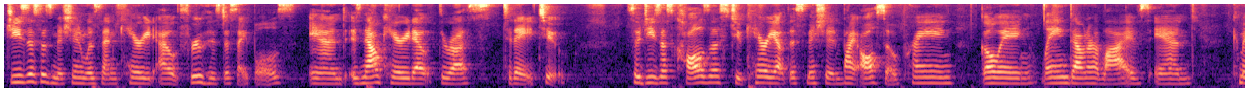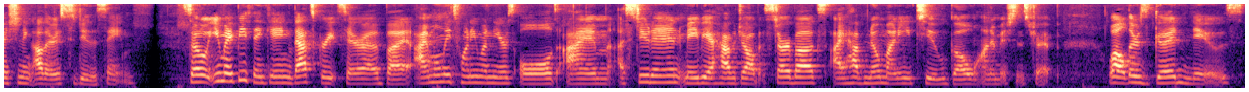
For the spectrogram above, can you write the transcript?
Jesus' mission was then carried out through his disciples and is now carried out through us today, too. So Jesus calls us to carry out this mission by also praying, going, laying down our lives, and commissioning others to do the same. So you might be thinking, that's great, Sarah, but I'm only 21 years old. I'm a student. Maybe I have a job at Starbucks. I have no money to go on a missions trip. Well, there's good news.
